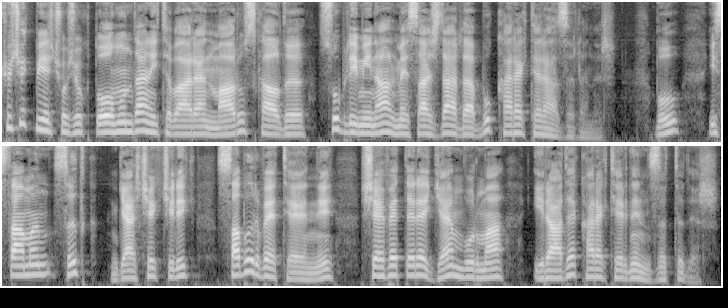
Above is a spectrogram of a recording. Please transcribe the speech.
Küçük bir çocuk doğumundan itibaren maruz kaldığı subliminal mesajlarla bu karaktere hazırlanır. Bu, İslam'ın sıdk, gerçekçilik, sabır ve teenni, şehvetlere gem vurma, irade karakterinin zıttıdır.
